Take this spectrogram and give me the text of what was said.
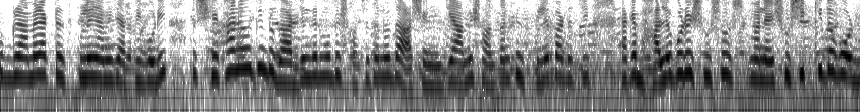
খুব গ্রামের একটা স্কুলেই আমি চাকরি করি। তো সেখানেও কিন্তু গার্জেনদের মধ্যে সচেতনতা আসেনি যে আমি সন্তানকে স্কুলে পাঠাচ্ছি, তাকে ভালো করে সুস মানে সুশিক্ষিত করব,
